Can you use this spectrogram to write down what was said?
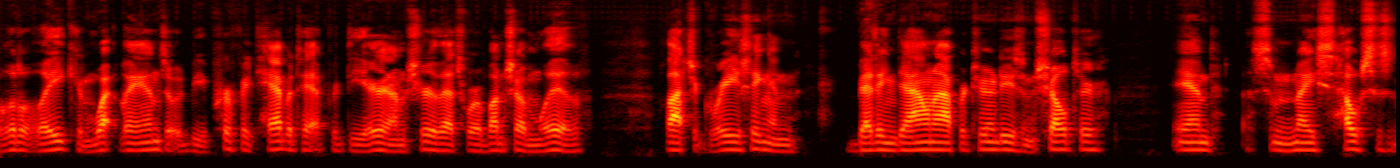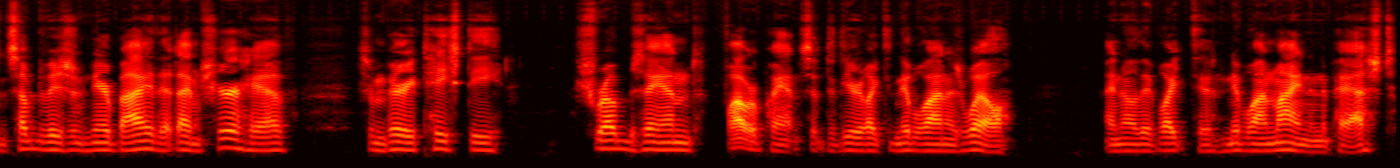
a little lake and wetlands. It would be perfect habitat for deer, and I'm sure that's where a bunch of them live. Lots of grazing and bedding down opportunities and shelter, and some nice houses and subdivisions nearby that I'm sure have some very tasty shrubs and flower plants that the deer like to nibble on as well. I know they've liked to nibble on mine in the past.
